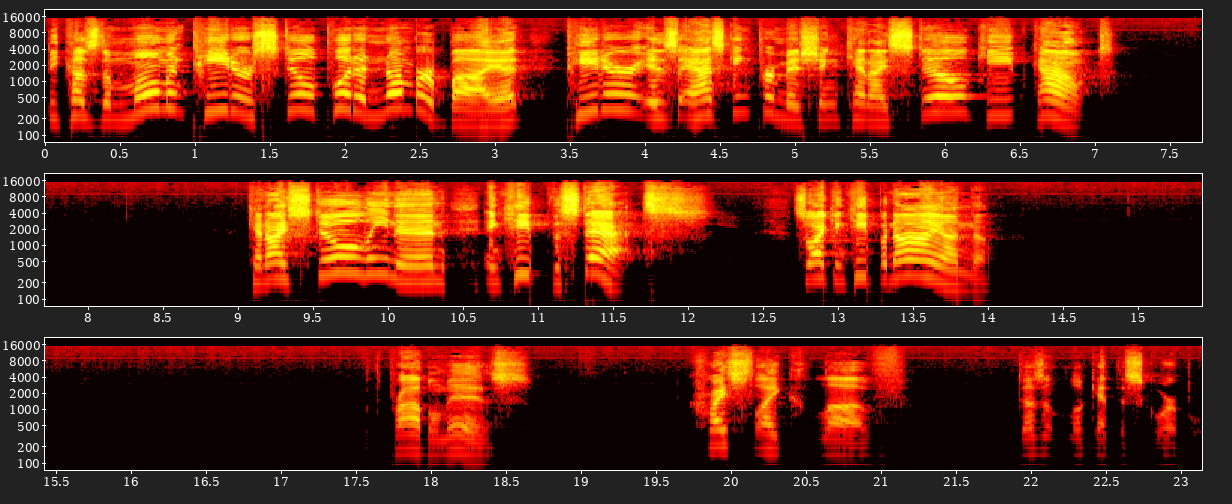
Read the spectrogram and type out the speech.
Because the moment Peter still put a number by it, Peter is asking permission can I still keep count? Can I still lean in and keep the stats so I can keep an eye on them? But The problem is, Christ like love doesn't look at the scoreboard.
